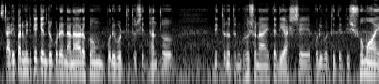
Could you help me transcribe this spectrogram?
স্টাডি পারমিটকে কেন্দ্র করে নানা রকম পরিবর্তিত সিদ্ধান্ত, নিত্য নতুন ঘোষণা ইত্যাদি আসছে, পরিবর্তিত একটি সময়।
